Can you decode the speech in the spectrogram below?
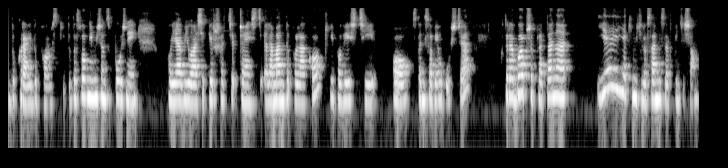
do kraju, do Polski. To dosłownie miesiąc później pojawiła się pierwsza część Elamante Polako, czyli powieści o Stanisławie Augustie, która była przeplatana jej jakimiś losami z lat 50.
